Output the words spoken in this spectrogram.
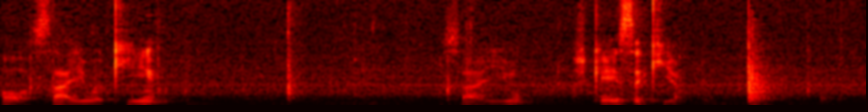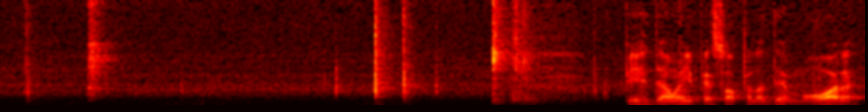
Ó, saiu aqui. Saiu. Acho que é esse aqui, ó. Perdão aí, pessoal, pela demora.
